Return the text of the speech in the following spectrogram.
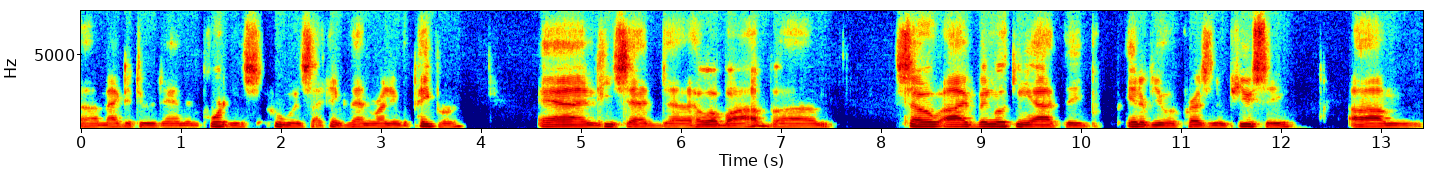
uh, magnitude and importance, who was, I think, then running the paper. And he said, uh, Hello, Bob. Um, so I've been looking at the interview of President Pusey. Um,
